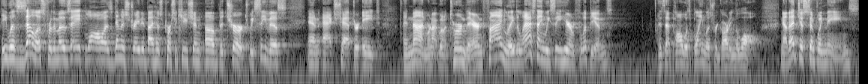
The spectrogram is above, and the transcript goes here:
He was zealous for the Mosaic law as demonstrated by his persecution of the church. We see this in Acts chapter 8 and 9. We're not going to turn there. And finally, the last thing we see here in Philippians is that Paul was blameless regarding the law. Now, that just simply means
